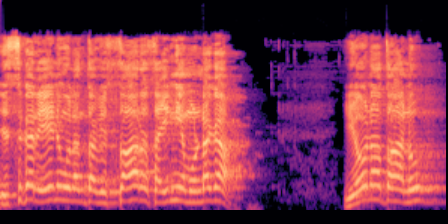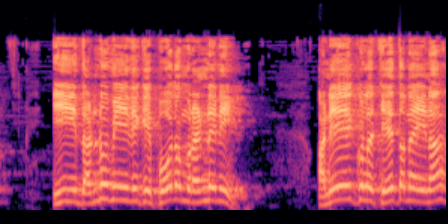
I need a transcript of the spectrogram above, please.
ఇసుక రేణువులంత విస్తార సైన్యం ఉండగా యోనతాను ఈ దండు మీదికి పోదం రండిని. అనేకుల చేతనైన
